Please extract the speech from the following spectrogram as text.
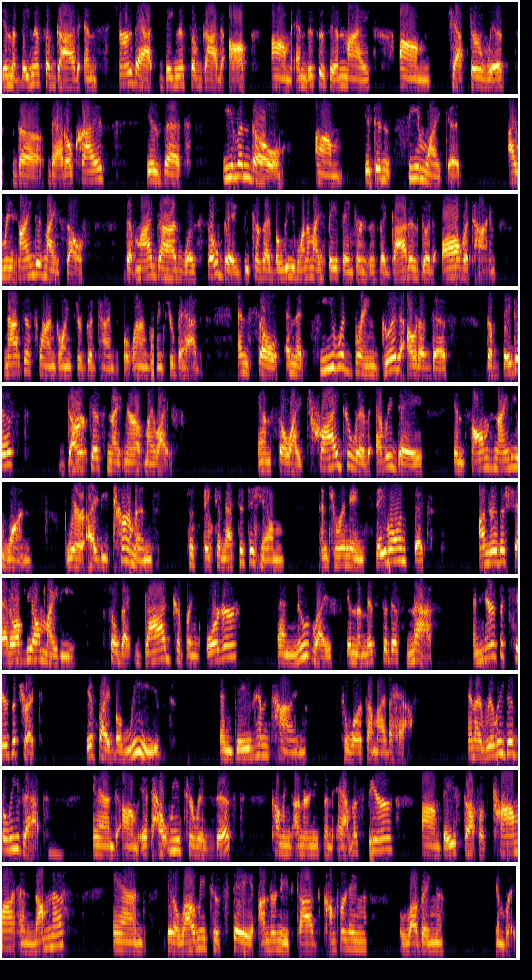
in the bigness of God and stir that bigness of God up. Um, and this is in my um, chapter with the battle cries is that even though um, it didn't seem like it, I reminded myself that my God was so big because I believe one of my faith anchors is that God is good all the time, not just when I'm going through good times, but when I'm going through bad. And so, and that He would bring good out of this, the biggest, darkest nightmare of my life. And so I tried to live every day in Psalms 91, where I determined to stay connected to Him and to remain stable and fixed under the shadow of the Almighty so that God could bring order and new life in the midst of this mess. And here's the here's the trick. If I believed and gave him time to work on my behalf. And I really did believe that. And um, it helped me to resist coming underneath an atmosphere um, based off of trauma and numbness. And it allowed me to stay underneath God's comforting, loving embrace.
